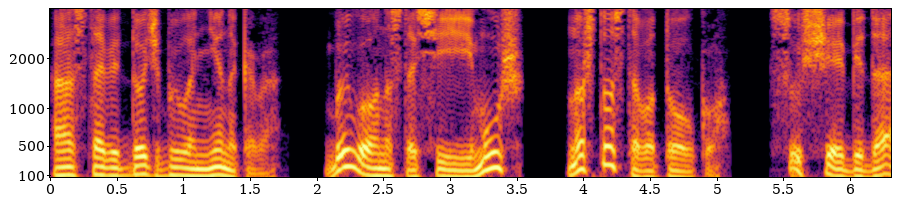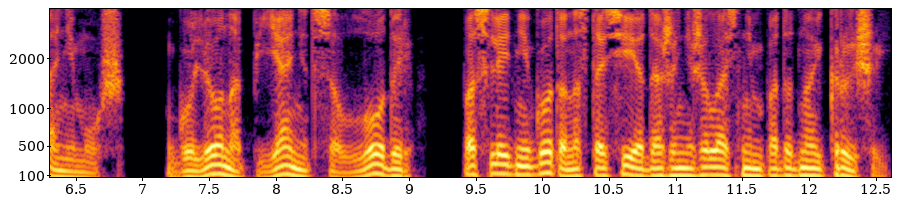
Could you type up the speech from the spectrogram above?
А оставить дочь было не на кого. Был у Анастасии и муж, но что с того толку? Сущая беда, а не муж. Гулена, пьяница, лодырь. Последний год Анастасия даже не жила с ним под одной крышей.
